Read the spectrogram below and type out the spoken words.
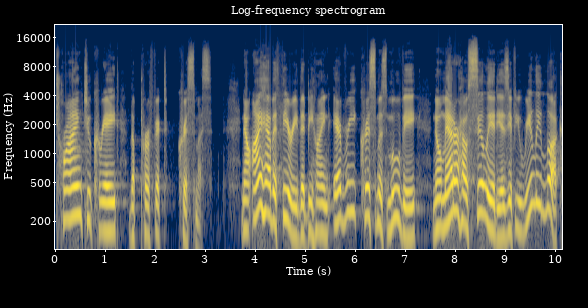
trying to create the perfect Christmas. Now, I have a theory that behind every Christmas movie, no matter how silly it is, if you really look,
